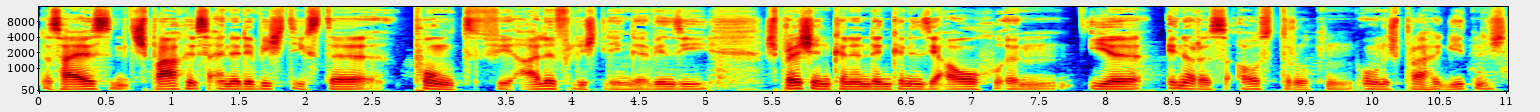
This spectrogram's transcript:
Das heißt, Sprache ist eine der wichtigsten Punkt für alle Flüchtlinge. Wenn sie sprechen können, dann können sie auch ähm, ihr Inneres ausdrucken. Ohne Sprache geht nicht.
